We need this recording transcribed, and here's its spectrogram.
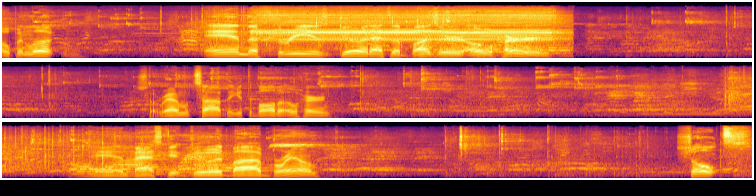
Open look. And the three is good at the buzzer, O'Hearn. So around the top, they get the ball to O'Hearn. And basket good by Brown. Schultz,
